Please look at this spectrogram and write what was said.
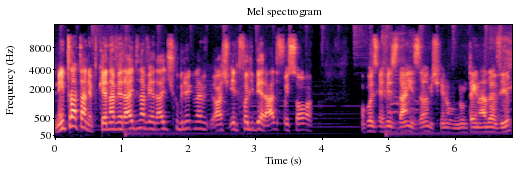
Nem tratar, né? Porque na verdade, na verdade, descobriram que eu acho que ele foi liberado, foi só uma coisa que às vezes dá em exames, que não, não tem nada a ver.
